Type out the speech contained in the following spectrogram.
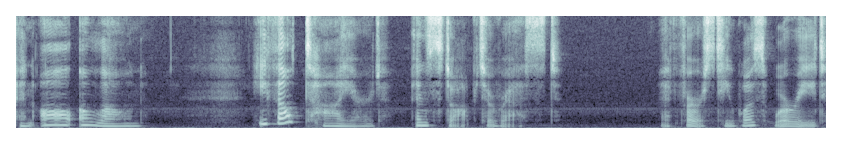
and all alone. He felt tired and stopped to rest. At first, he was worried.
